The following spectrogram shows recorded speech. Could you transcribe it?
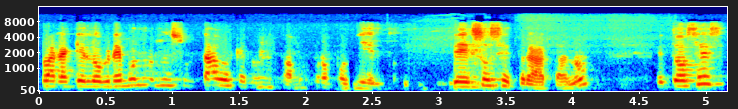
para que logremos los resultados que nos estamos proponiendo. De eso se trata, ¿no? Entonces,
